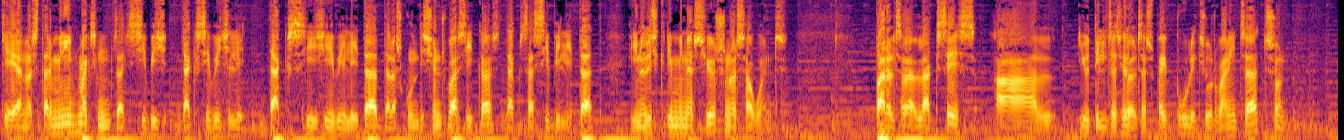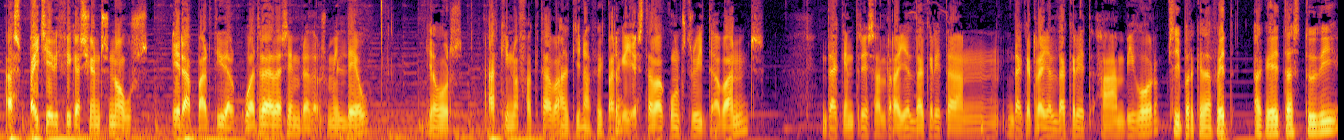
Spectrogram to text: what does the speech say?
que en els terminis màxims d'exigibilitat de les condicions bàsiques d'accessibilitat i no discriminació són els següents. Per l'accés al, i utilització dels espais públics urbanitzats són espais i edificacions nous era a partir del 4 de desembre de 2010 Llavors, Aquí no afectava, Aquí no afecta. perquè ja estava construït abans de que entrés el Reial Decret en, d'aquest Reial Decret en vigor. sí, perquè de fet aquest estudi,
